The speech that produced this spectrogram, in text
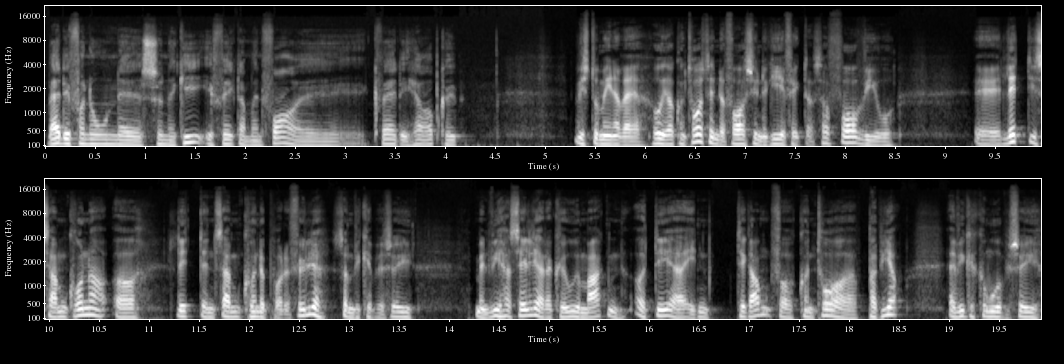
Hvad er det for nogle øh, synergieffekter, man får øh, kvad det her opkøb? Hvis du mener, hvad og kontorcenter får synergieffekter, så får vi jo øh, lidt de samme kunder og lidt den samme kundeportefølje, som vi kan besøge. Men vi har sælgere, der kører ud i marken, og det er en til gavn for kontor og papir, at vi kan komme ud og besøge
